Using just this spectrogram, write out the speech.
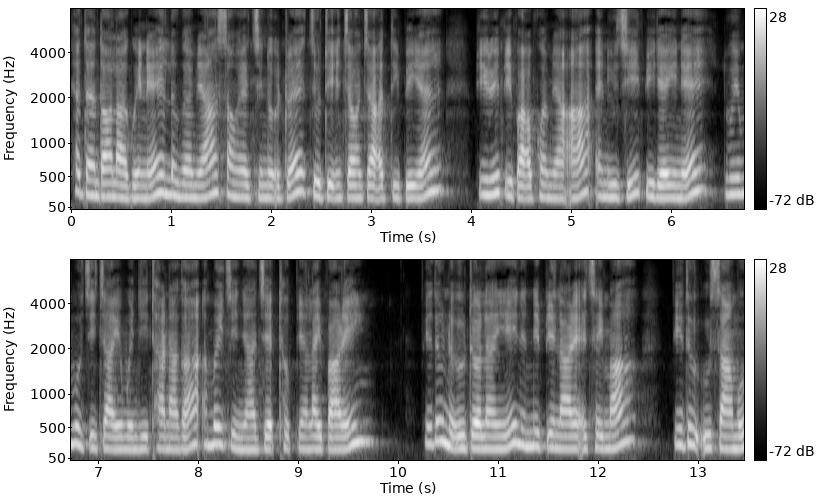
ဖျက်တမ်းသွားလာခွင့်နဲ့လုပ်ငန်းများဆောင်ရွက်ခြင်းတို့အတွက်ကြိုတင်အကြောင်းကြားအသိပေးရန်ပြည်တွင်းပြည်ပအဖွဲ့များအား NUG ပြည်ထောင်ရေးနဲ့လူဝင်မှုကြီးကြပ်ရေးဝန်ကြီးဌာနကအမိန့်ကြေညာချက်ထုတ်ပြန်လိုက်ပါတယ်။ပြည်သူ့နေဦးတော်လှန်ရေးနှစ်နှစ်ပြင်လာတဲ့အချိန်မှာပြည်သူ့ဦးဆောင်မှု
